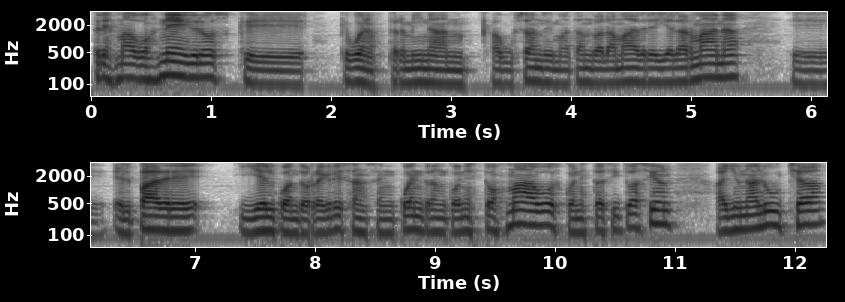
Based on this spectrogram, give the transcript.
tres magos negros que, que, bueno, terminan abusando y matando a la madre y a la hermana. Eh, el padre y él cuando regresan se encuentran con estos magos, con esta situación, hay una lucha,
